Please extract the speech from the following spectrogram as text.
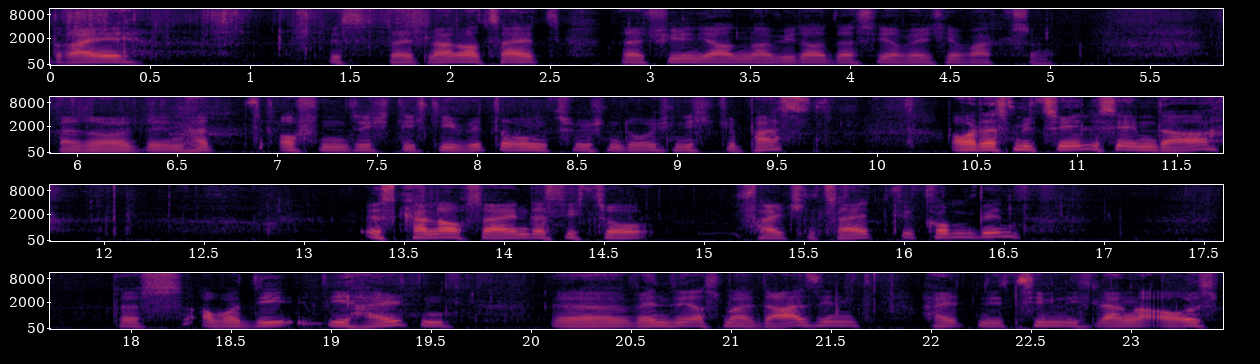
drei, bis seit langer Zeit, seit vielen Jahren mal wieder, dass hier welche wachsen. Also den hat offensichtlich die Witterung zwischendurch nicht gepasst. Aber das Myzel ist eben da. Es kann auch sein, dass ich zur falschen Zeit gekommen bin. Das, aber die, die halten, äh, wenn sie erstmal da sind, halten die ziemlich lange aus,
